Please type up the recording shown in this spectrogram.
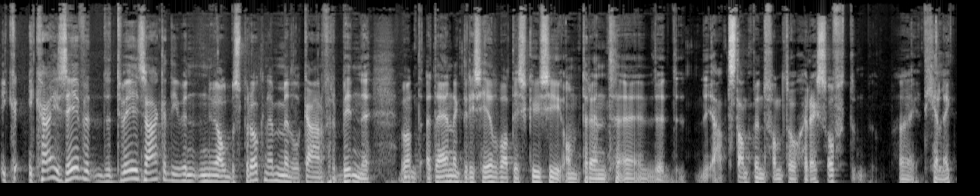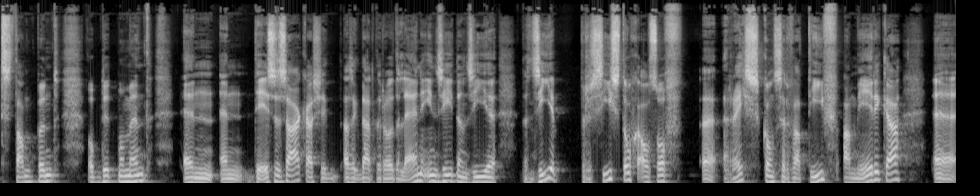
Ik, ik ga eens even de twee zaken die we nu al besproken hebben met elkaar verbinden. Want uiteindelijk er is heel wat discussie omtrent uh, de, de, ja, het standpunt van het Hoge Rechtshof, uh, het gelekt standpunt op dit moment. En, en deze zaak, als, je, als ik daar de rode lijnen in zie, dan zie je, dan zie je precies toch alsof uh, rechtsconservatief Amerika uh,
